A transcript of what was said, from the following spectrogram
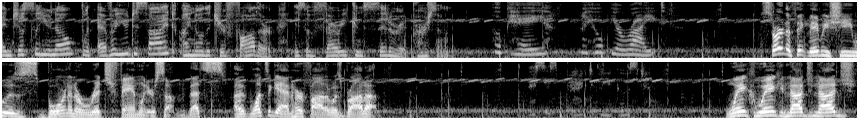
And just so you know, whatever you decide, I know that your father is a very considerate person. Okay, I hope you're right. Starting to think maybe she was born in a rich family or something. That's, uh, once again, her father was brought up. This is practically a ghost town. Wink, wink, nudge, nudge.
